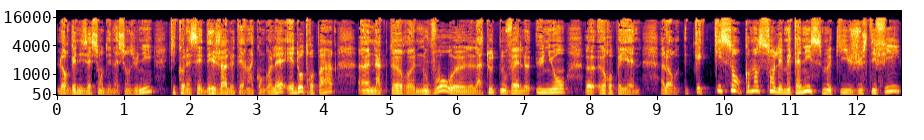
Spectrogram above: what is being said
l'Organisation des Nations Unies, qui connaissait déjà le terrain congolais, et d'autre part un acteur nouveau, la toute nouvelle Union européenne. Alors, qui sont, comment sont les mécanismes qui justifient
